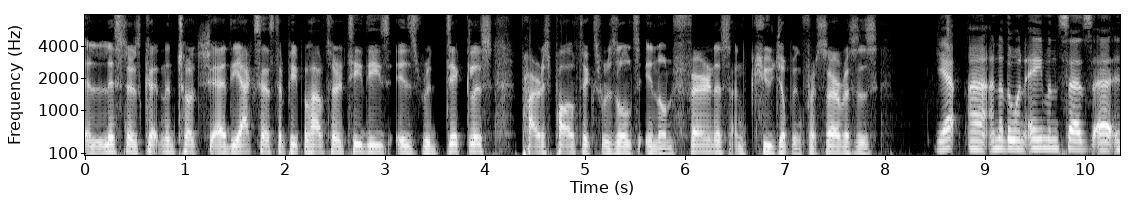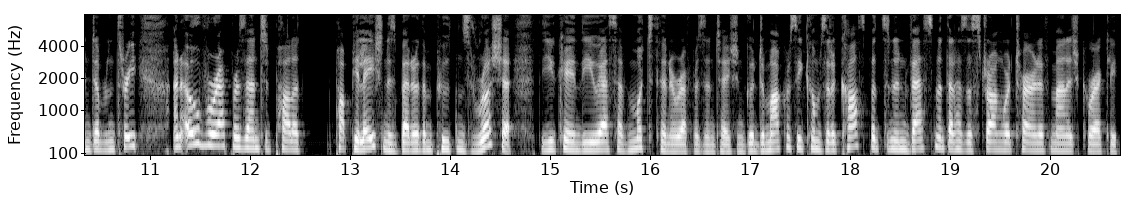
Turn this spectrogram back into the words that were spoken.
uh, listeners getting in touch. Uh, the access that people have to their TDs is ridiculous. Parish politics results in unfairness and queue jumping for services. Yeah, uh, another one. Eamon says uh, in Dublin 3 an overrepresented polit- population is better than Putin's Russia. The UK and the US have much thinner representation. Good democracy comes at a cost, but it's an investment that has a strong return if managed correctly.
